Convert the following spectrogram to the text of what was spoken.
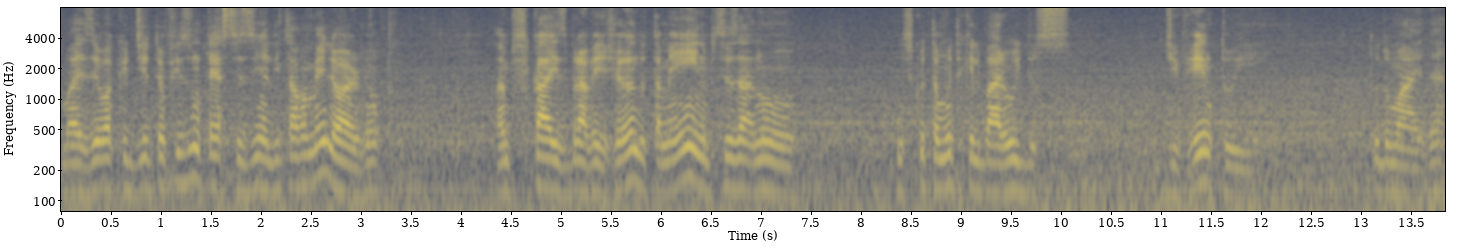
Mas eu acredito, eu fiz um testezinho ali, tava melhor, viu? Ficar esbravejando também, não precisa, não, não escuta muito aquele barulho dos, de vento e tudo mais, né?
